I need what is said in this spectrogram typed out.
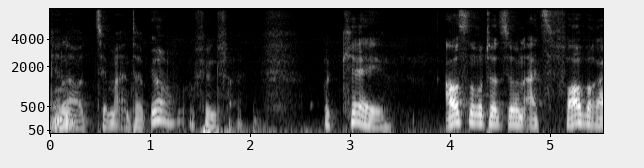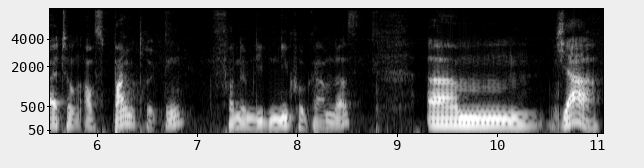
Oder? Genau, Thema Intervall. Ja, auf jeden Fall. Okay. Außenrotation als Vorbereitung aufs Bankdrücken. Von dem lieben Nico kam das. Ähm, ja.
